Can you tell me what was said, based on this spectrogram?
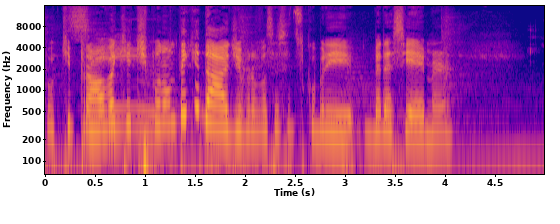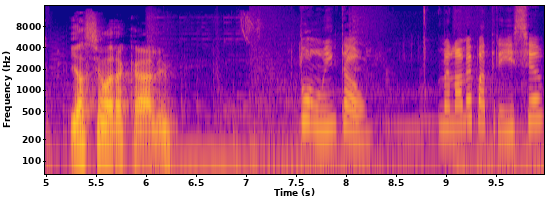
O que prova que, Sim. tipo, não tem idade pra você se descobrir BDSMer. E a senhora Kali? Bom, então, meu nome é Patrícia,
